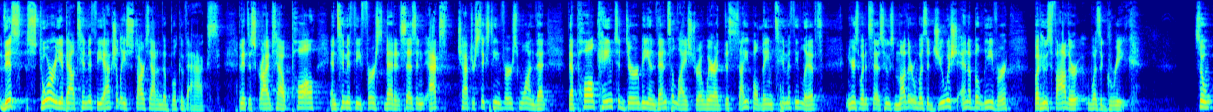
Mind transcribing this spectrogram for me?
this story about Timothy actually starts out in the book of Acts. And it describes how Paul and Timothy first met. It says in Acts chapter 16, verse 1, that, that Paul came to Derbe and then to Lystra, where a disciple named Timothy lived. And here's what it says whose mother was a Jewish and a believer, but whose father was a Greek. So,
